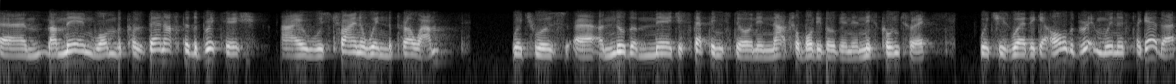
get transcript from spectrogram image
um, my main one, because then after the British, I was trying to win the Pro Am, which was uh, another major stepping stone in natural bodybuilding in this country, which is where they get all the Britain winners together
